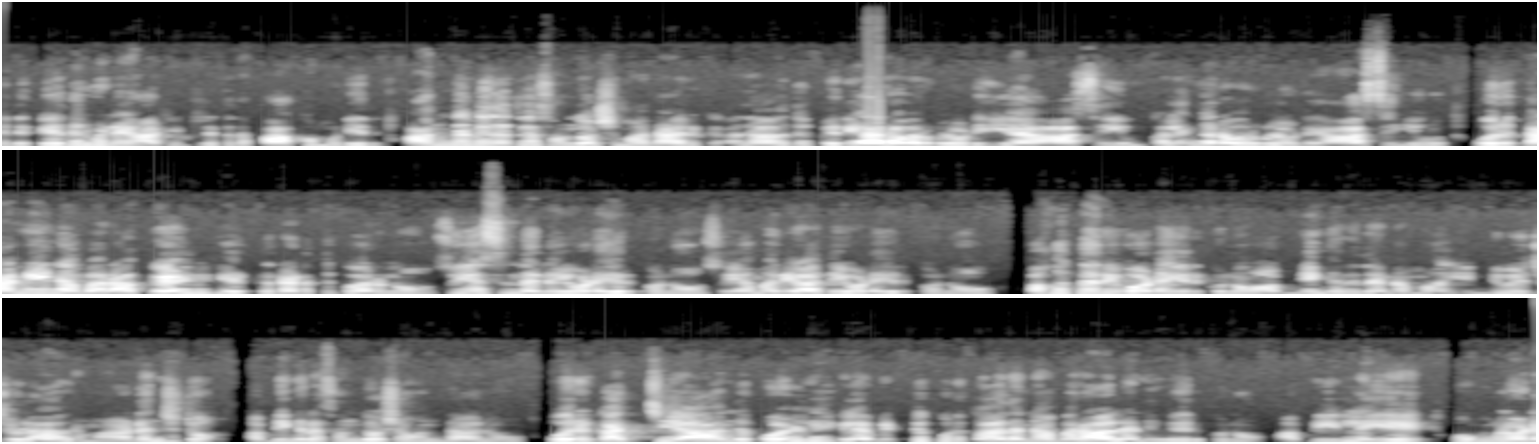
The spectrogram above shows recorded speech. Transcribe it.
இதுக்கு எதிர்வினை ஆட்டிட்டு இருக்கிறத பார்க்க முடியுது. அந்த விதத்துல சந்தோஷமா தான் இருக்கு. அதாவது பெரியார் அவர்களுடைய ஆசையும் கலைஞர் அவர்களுடைய ஆசையும் ஒரு தனி நபரா கேள்வி கேட்கிற இடத்துக்கு வரணும். சுய சிந்தனையோட இருக்கணும். சுயமரியாதையோட இருக்கணும். பகுத்தறிவோட இருக்கணும் அப்படிங்கறத நம்ம இண்டிவிஜுவலா நம்ம அடைஞ்சிட்டோம் அப்படிங்கிற சந்தோஷம் வந்தாலும் ஒரு கட்சியா அந்த கொள்கைகளை விட்டு கொடுக்காத நபரால நீங்க இருக்கணும். அப்படி இல்லையே. உங்களோட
